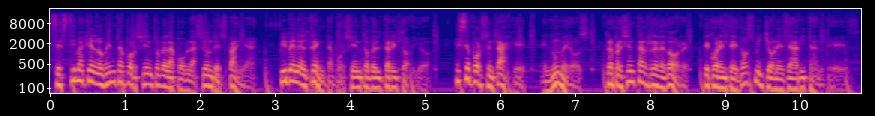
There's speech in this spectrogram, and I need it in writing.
Se estima que el 90% de la población de España vive en el 30% del territorio. Ese porcentaje, en números, representa alrededor de 42 millones de habitantes.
